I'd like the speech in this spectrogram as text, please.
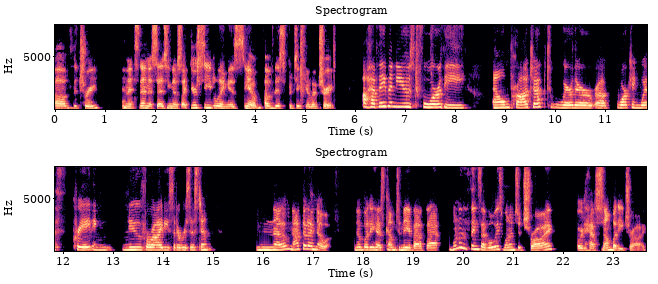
of the tree. And it's then it says you know it's like your seedling is you know of this particular tree. Uh, have they been used for the elm project where they're uh, working with creating new varieties that are resistant? No not that i know of. Nobody has come to me about that. One of the things i've always wanted to try or to have somebody try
